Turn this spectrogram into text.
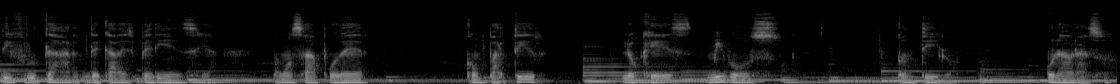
disfrutar de cada experiencia. Vamos a poder compartir lo que es mi voz contigo. Un abrazo.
